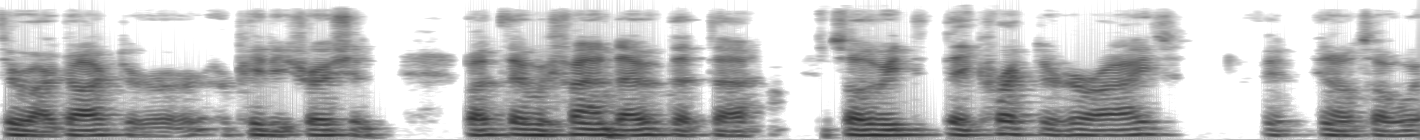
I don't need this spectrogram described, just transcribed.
through our doctor or, or pediatrician, but then we found out that uh, so we they corrected her eyes, you know, so we,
